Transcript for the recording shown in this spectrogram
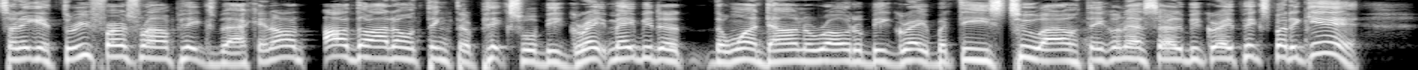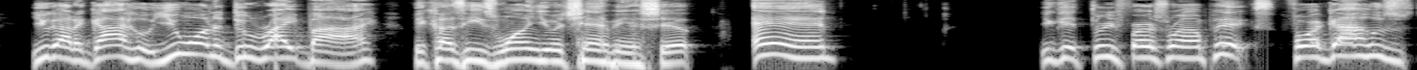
So they get three first round picks back. And all, although I don't think their picks will be great, maybe the, the one down the road will be great, but these two I don't think will necessarily be great picks. But again, you got a guy who you want to do right by because he's won you a championship, and you get three first round picks for a guy who's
